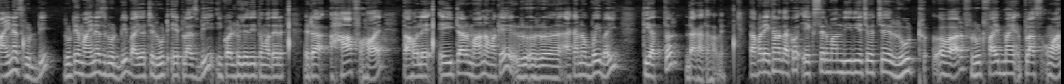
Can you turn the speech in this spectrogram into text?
minus root b root a minus root b by হচ্ছে root a plus b equal to যদি তোমাদের এটা হাফ হয়, তাহলে এইটার মান আমাকে একানব্বই বাই তিয়াত্তর দেখাতে হবে। তারপরে এখানে দেখো এক্সের মান দিয়ে দিয়েছে হচ্ছে রুট ওভার রুট ফাইভ মাই প্লাস ওয়ান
